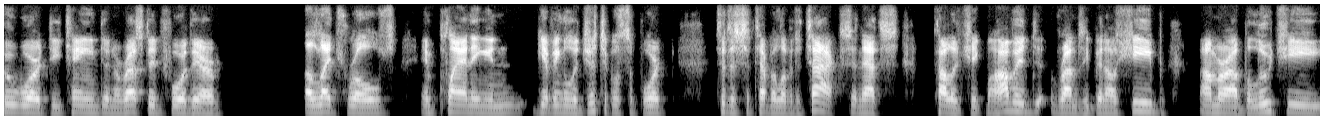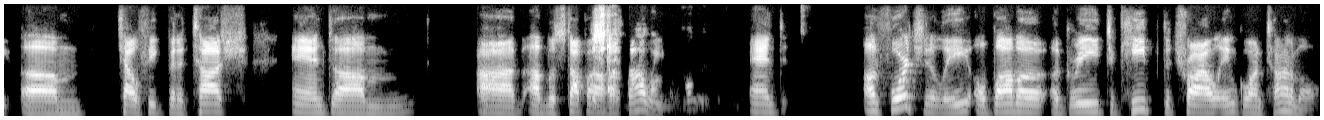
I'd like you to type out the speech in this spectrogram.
who were detained and arrested for their alleged roles in planning and giving logistical support to the September 11 attacks. And that's Khalid Sheikh Mohammed, Ramzi bin al Shibh, Ammar al Baluchi, um, bin Attash, and um, uh, uh, Mustafa Hawsawi. And unfortunately, Obama agreed to keep the trial in Guantanamo.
